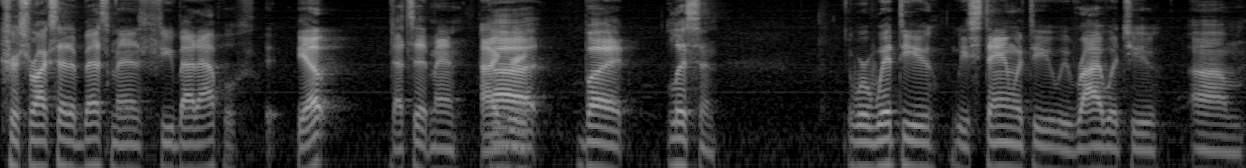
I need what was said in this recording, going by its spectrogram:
Chris Rock said it best, man. A few bad apples. Yep. That's it, man. I agree. Uh, but listen, we're with you. We stand with you. We ride with you. Um,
